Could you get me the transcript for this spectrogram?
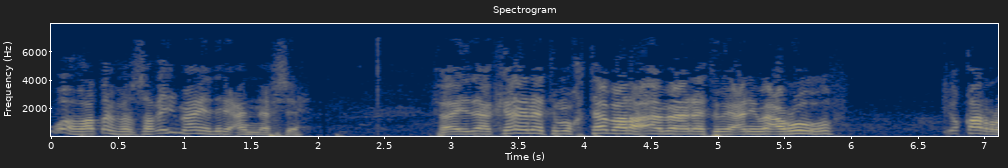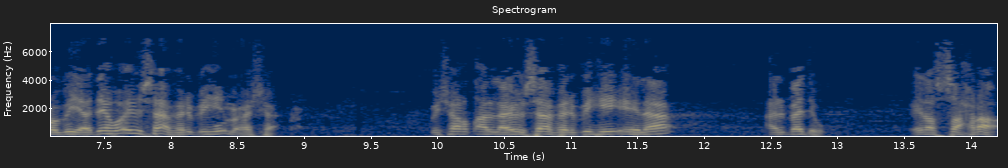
وهو طفل صغير ما يدري عن نفسه. فإذا كانت مختبرة أمانته يعني معروف يقر بيده ويسافر به ما شاء. بشرط أن لا يسافر به إلى البدو إلى الصحراء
